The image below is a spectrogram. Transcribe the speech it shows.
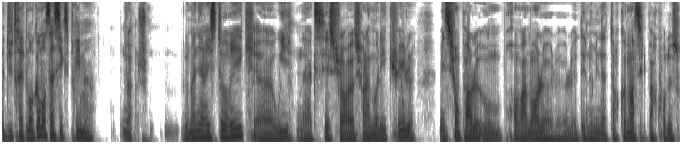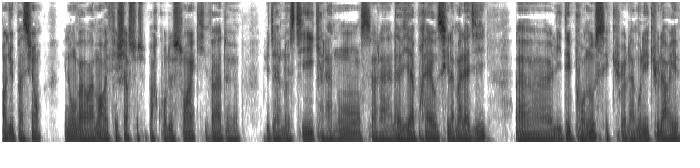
Du traitement Comment ça s'exprime De manière historique, euh, oui, on est axé sur, euh, sur la molécule, mais si on parle, on prend vraiment le, le, dénominateur commun, c'est le parcours de soins du patient. Et nous, on va vraiment réfléchir sur ce parcours de soins qui va de, du diagnostic à l'annonce, à la, vie après, aussi la maladie. Euh, L'idée pour nous, c'est que la molécule arrive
